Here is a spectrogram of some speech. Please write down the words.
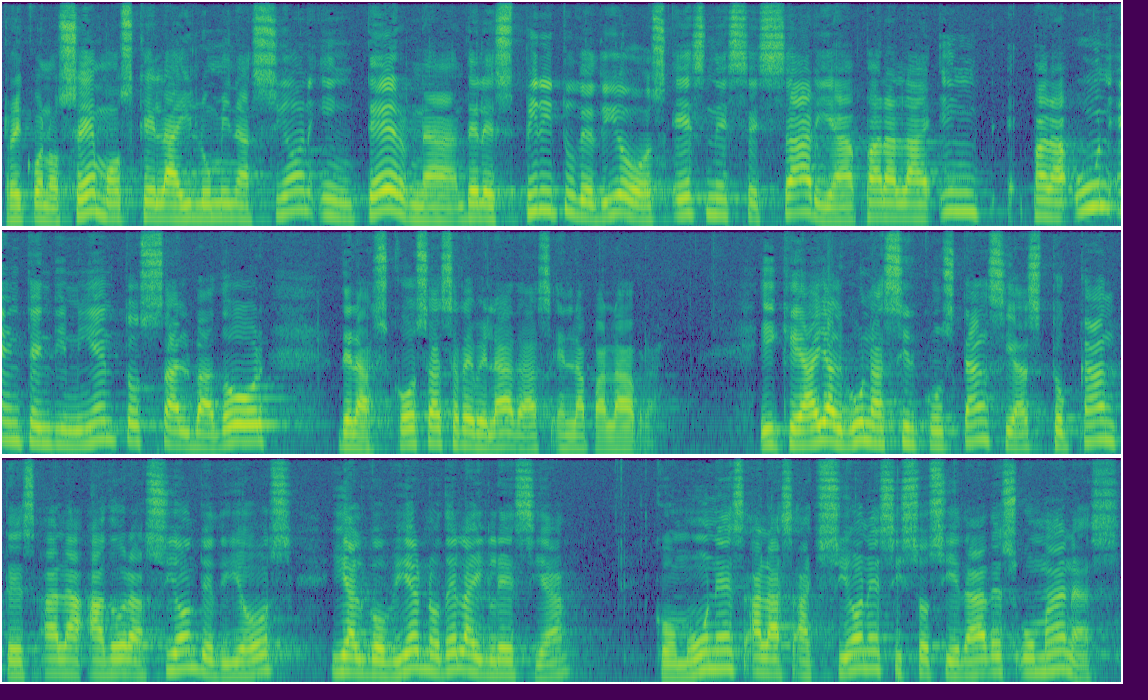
reconocemos que la iluminación interna del Espíritu de Dios es necesaria para, para un entendimiento salvador de las cosas reveladas en la palabra y que hay algunas circunstancias tocantes a la adoración de Dios y al gobierno de la iglesia, comunes a las acciones y sociedades humanas,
